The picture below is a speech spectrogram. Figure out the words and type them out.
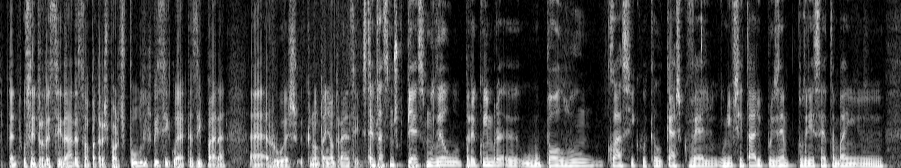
Portanto, o centro da cidade é só para transportes públicos, bicicletas e para uh, ruas que não tenham trânsito. Se tentássemos copiar esse modelo para Coimbra, uh, o Polo 1 clássico, aquele casco velho universitário, por exemplo, poderia ser também. Uh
